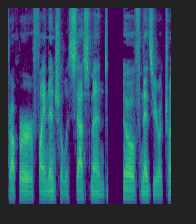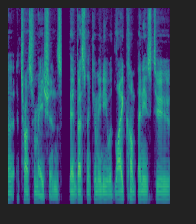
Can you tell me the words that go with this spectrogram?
proper financial assessment of net zero tra- transformations. The investment community would like companies to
